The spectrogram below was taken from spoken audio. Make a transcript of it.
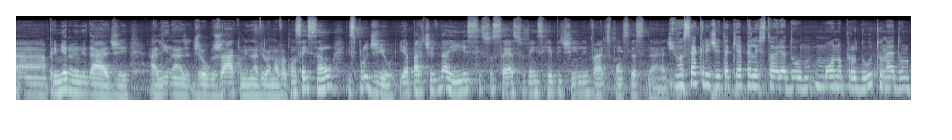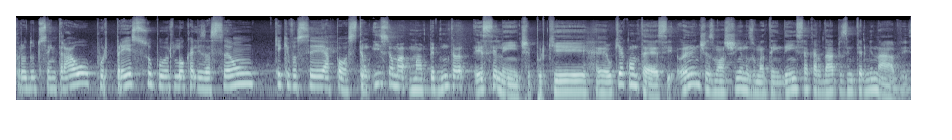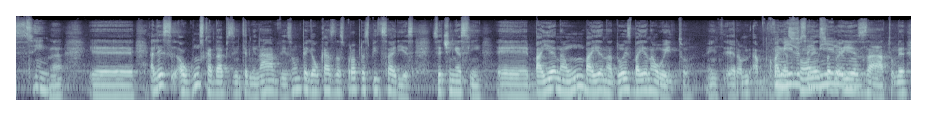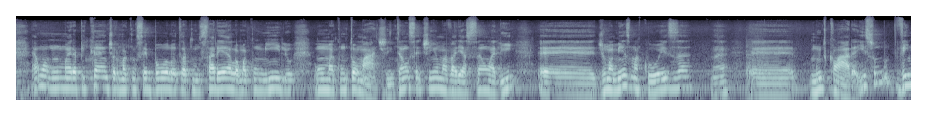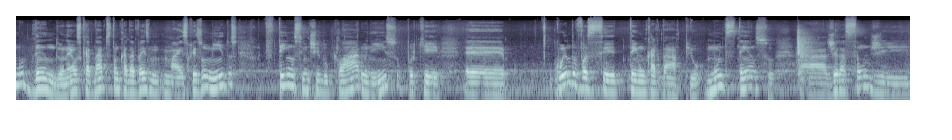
a primeira unidade ali na Diogo Jacome, na Vila Nova Conceição, explodiu. E a partir daí esse sucesso vem se repetindo em vários pontos da cidade. E você acredita que é pela história do monoproduto, né, de um produto central, por preço, por localização? O que, que você aposta? Então, isso é uma, uma pergunta excelente, porque é, o que acontece? Antes nós tínhamos uma tendência a cardápios intermináveis. Sim. Né? É, aliás, alguns cardápios intermináveis, vamos pegar o caso das próprias pizzarias. Você tinha assim, é, Baiana 1, Baiana 2, Baiana 8 era variações milho, sobre milho. exato né? é uma, uma era picante era uma com cebola outra com mussarela uma com milho uma com tomate então você tinha uma variação ali é, de uma mesma coisa né? É, muito clara isso vem mudando né os cardápios estão cada vez mais resumidos tem um sentido claro nisso porque é, quando você tem um cardápio muito extenso, a geração de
